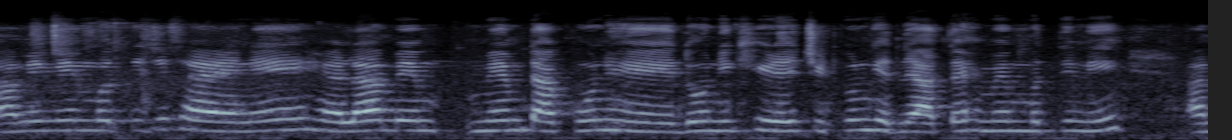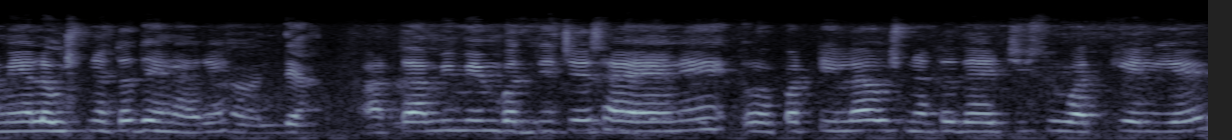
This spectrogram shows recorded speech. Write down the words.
आम्ही मेणबत्तीच्या सहाय्याने ह्याला मेम मेम टाकून हे दोन्ही खिळे चिटकून घेतले. आता हे मेणबत्तीने आम्ही याला उष्णता देणार आहे. हा द्या. आता आम्ही मेणबत्तीच्या सहाय्याने अ, पट्टीला उष्णता द्यायची सुरुवात केली आहे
